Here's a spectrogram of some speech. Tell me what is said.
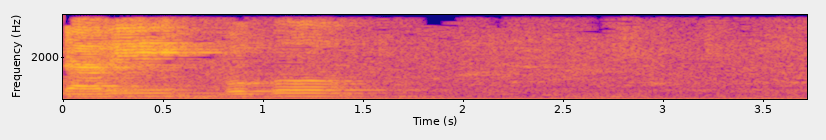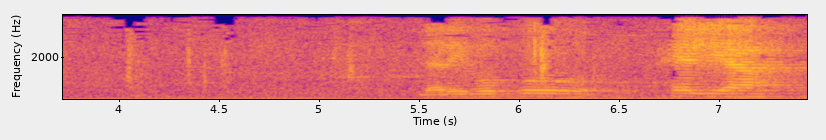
dari buku dari buku Helia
